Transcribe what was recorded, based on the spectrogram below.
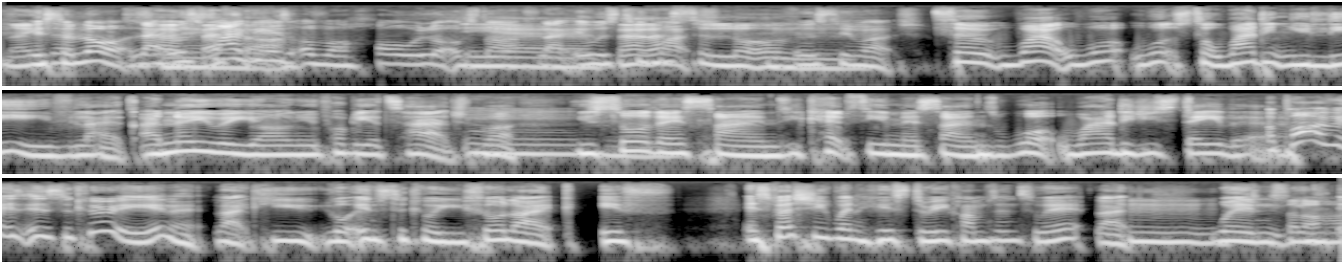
No, it's a lot. Like it was deserve five better. years of a whole lot of stuff. Yeah, like it was that- too that's much. a lot of- It was too much. So why what what so why didn't you leave? Like I know you were young, you were probably attached, but Mm. you saw those signs, you kept seeing those signs. What why did you stay there? A part of it is insecurity, isn't it? Like you, you're insecure. You feel like if, especially when history comes into it, like Mm, when lot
